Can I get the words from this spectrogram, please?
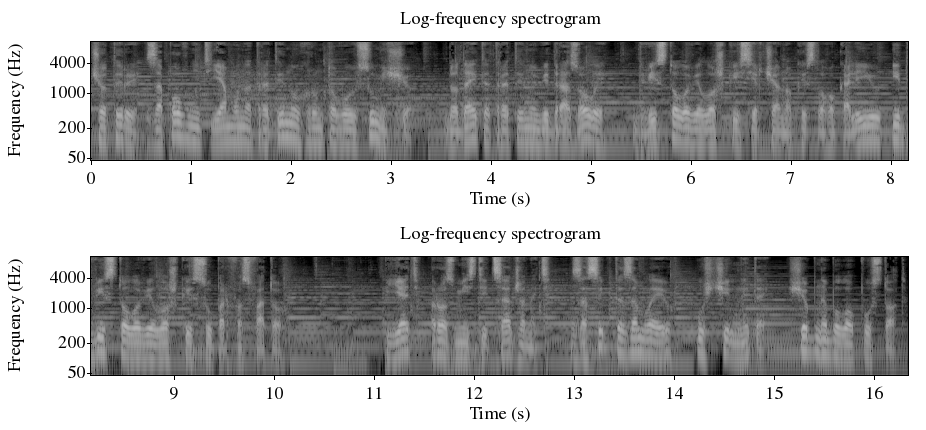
4. Заповніть яму на третину ґрунтовою сумішшю, додайте третину відразоли, 2 столові ложки сірчано-кислого калію і 2 столові ложки суперфосфату. 5. Розмістіть саджанець, засипте землею, ущільните, щоб не було пустот.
